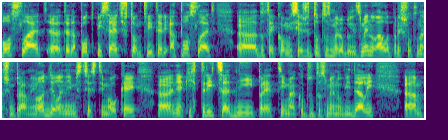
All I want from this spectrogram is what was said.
poslať, e, teda podpísať v tom Twitteri a poslať e, do tej komisie, že toto sme robili zmenu, ale prešlo to našim právnym oddelením, ste s tým OK. E, nejakých 30 dní pred tým, ako túto zmenu vydali. Ehm,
